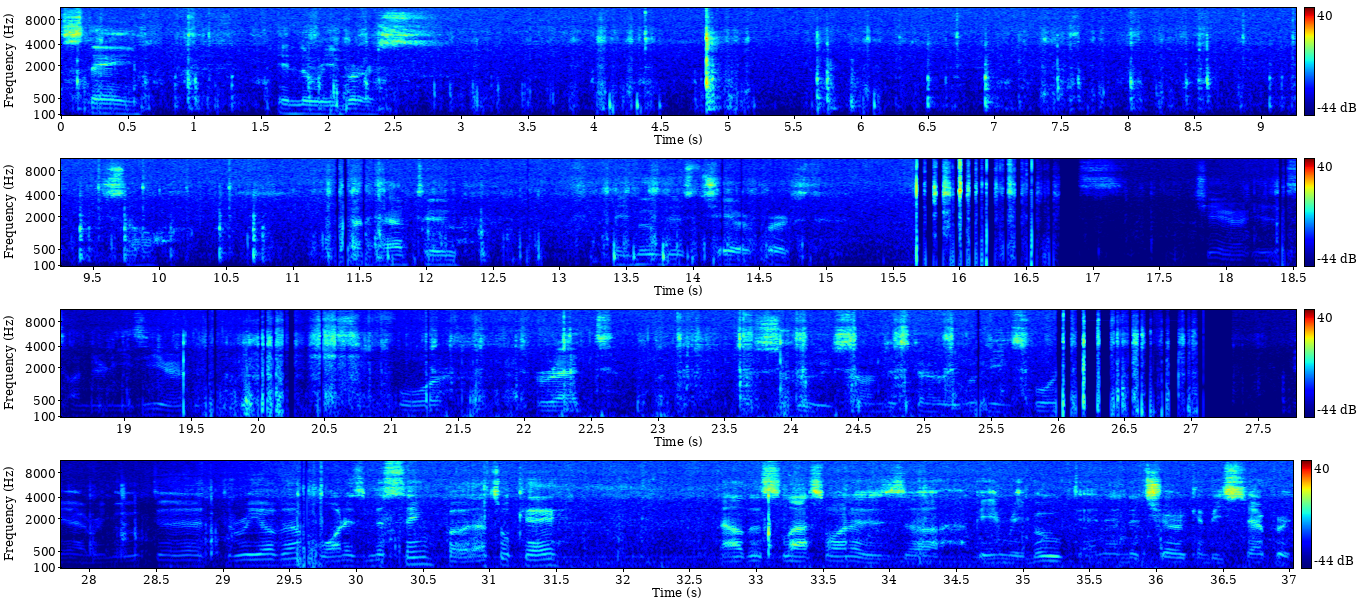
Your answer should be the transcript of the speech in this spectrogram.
Staying in the reverse. So I'm gonna have to remove this chair first. chair is underneath here. Four red screws. So I'm just gonna remove these four. Yeah, I removed uh, three of them. One is missing, but that's okay. Now this last one is uh, being removed and then the chair can be separated.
